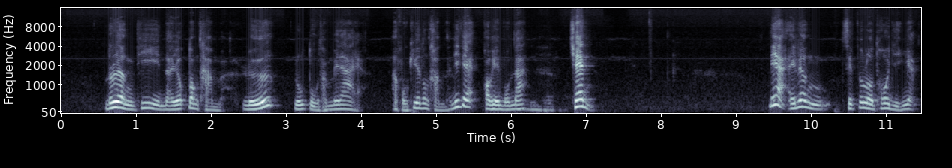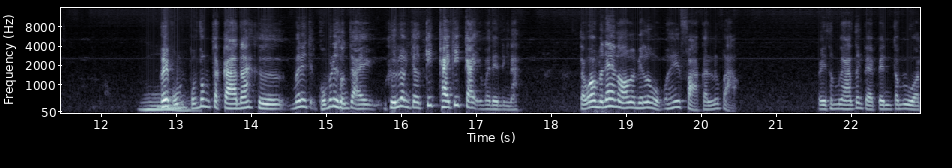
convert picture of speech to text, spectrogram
ำเรื่องที่นายกต้องทำอะหรือลุงตู่ทำไม่ได้อะอะผมคิดว่าต้องทำนะนี่เนี่ยความเห็นผมนะ เช่น เนี่ยไอ้เรื่องสิบตำรวจโทหญิงเนี่ย เฮ้ยผมผมต้องจัดการนะ คือไม่ได้ผมไม่ได้สนใจ คือเรื่องจะกิ๊กใครกิ๊กไก่ประเด็นหนึ่งนะแต่ว่ามันแน่นอนมันมีระบบว่าให้ฝากกันหรือเปล่า ไปทำงานตั้งแต่เป็นตำรวจ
